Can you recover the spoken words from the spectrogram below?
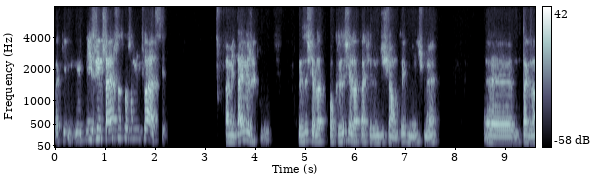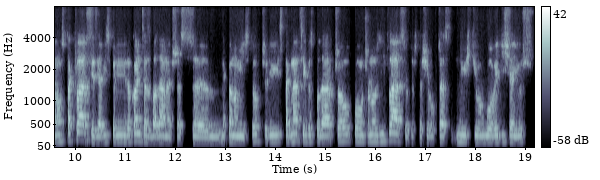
taki, i zwiększając w ten sposób inflację. Pamiętajmy, że kryzysie po kryzysie lat 70. mieliśmy e, tak zwaną stagflację, zjawisko nie do końca zbadane przez e, ekonomistów, czyli stagnację gospodarczą połączoną z inflacją. Też to się wówczas nie mieściło w głowie, dzisiaj już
